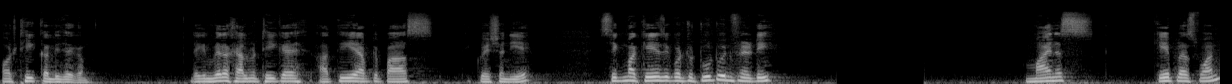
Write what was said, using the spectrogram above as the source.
اور ٹھیک کر لیجیے گا۔ لیکن میرے خیال میں ٹھیک ہے، آتی ہے آپ کے پاس اکویشن یہ۔ Sigma k is equal to two to infinity minus k plus one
